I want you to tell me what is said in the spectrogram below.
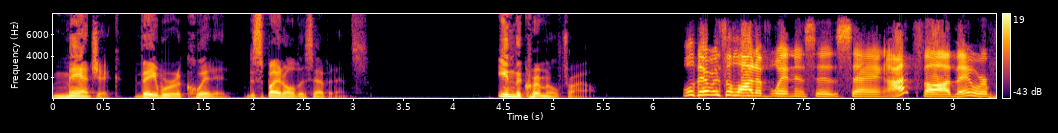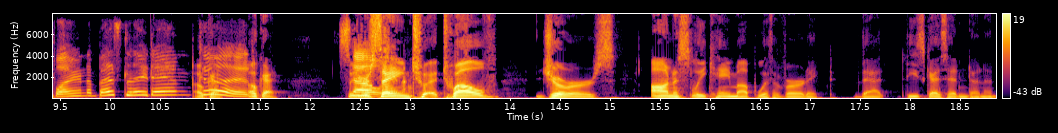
magic, they were acquitted despite all this evidence in the criminal trial. Well, there was a lot of witnesses saying, I thought they were playing the best they damn Okay. could. Okay. So, So- you're saying tw- uh, 12 jurors honestly came up with a verdict that these guys hadn't done a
